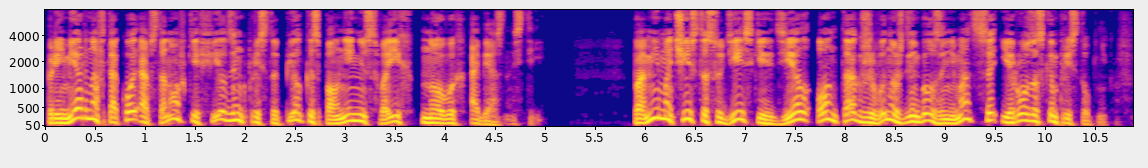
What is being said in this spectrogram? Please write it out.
Примерно в такой обстановке Филдинг приступил к исполнению своих новых обязанностей. Помимо чисто судейских дел, он также вынужден был заниматься и розыском преступников.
